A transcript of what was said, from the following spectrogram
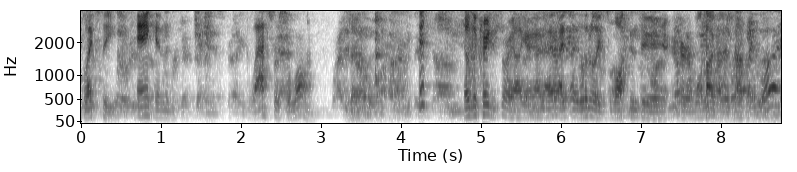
flexi and can last for so long. So that was a crazy story. I, I, I literally just walked into her talking about this and I was like, what?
